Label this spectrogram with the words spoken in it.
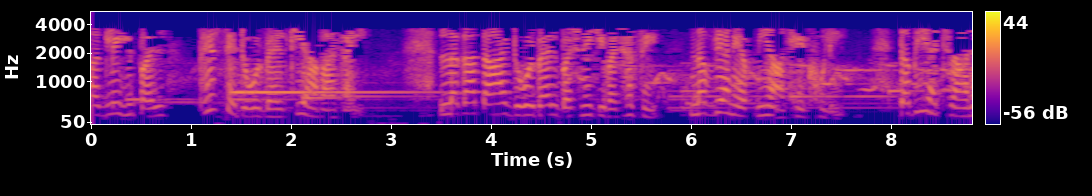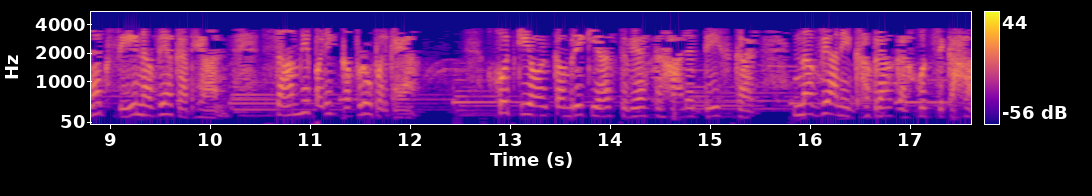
अगले ही पल फिर से डोरबेल की आवाज़ आई। लगातार डोरबेल बजने की वजह से नव्या ने अपनी आँखें खोली। तभी अचानक से नव्या का ध्यान सामने पड़े कपड़ों पर गया। खुद की और कमरे की अस्त व्यस्त हालत देखकर नव्या ने घबरा कर खुद से कहा,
